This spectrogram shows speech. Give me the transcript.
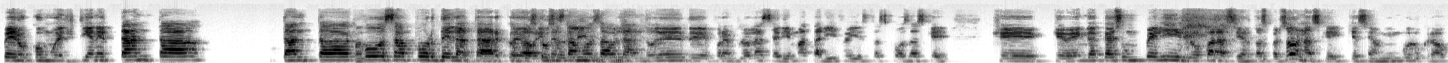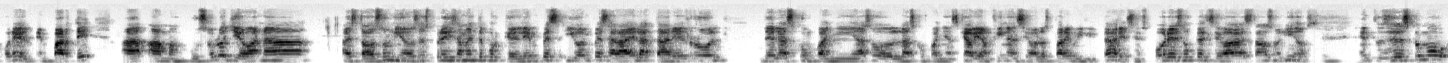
pero como él tiene tanta tanta cosa por delatar, ahorita estamos hablando de, de, por ejemplo, la serie Matarife y estas cosas que, que, que, venga acá es un peligro para ciertas personas que, que se han involucrado con él. En parte, a, a Mancuso lo llevan a, a, Estados Unidos es precisamente porque él iba a empezar a delatar el rol de las compañías o las compañías que habían financiado a los paramilitares. Es por eso que él se va a Estados Unidos. Entonces es como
